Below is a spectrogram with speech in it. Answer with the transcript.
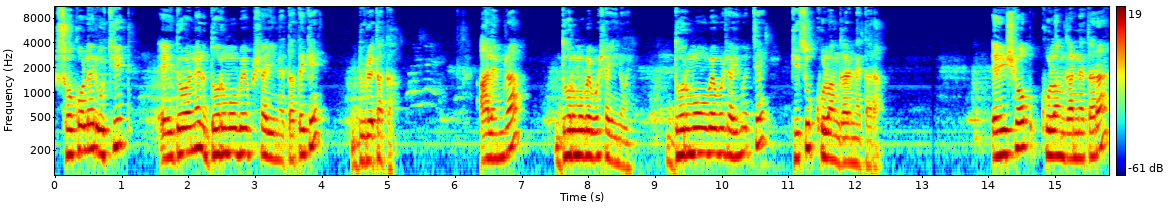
সকলের উচিত এই ধরনের ধর্ম ব্যবসায়ী নেতা থেকে দূরে থাকা। আলেমরা ধর্ম ব্যবসায়ী নয়। ধর্ম ব্যবসায়ী হচ্ছে কিছু কুলাঙ্গার নেতারা। এইসব খুলাঙ্গার নেতারা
